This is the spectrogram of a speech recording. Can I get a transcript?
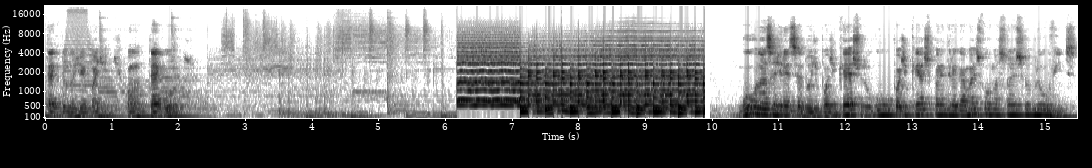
tecnologia com a gente, com o TechWord. Google lança gerenciador de podcast no Google Podcast para entregar mais informações sobre ouvintes.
